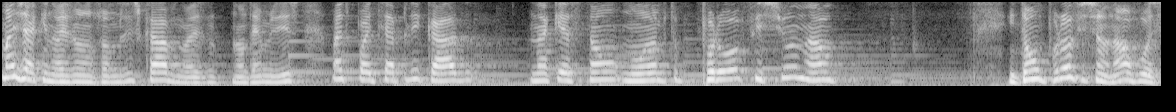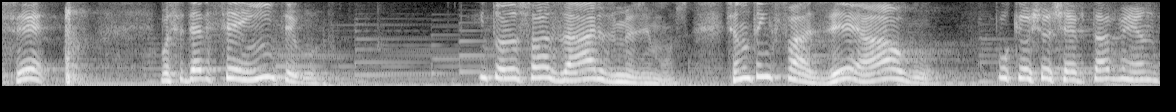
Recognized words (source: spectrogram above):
Mas já que nós não somos escravos, nós não temos isso, mas pode ser aplicado na questão no âmbito profissional. Então, o profissional, você você deve ser íntegro em todas as suas áreas, meus irmãos. Você não tem que fazer algo porque o seu chefe está vendo.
